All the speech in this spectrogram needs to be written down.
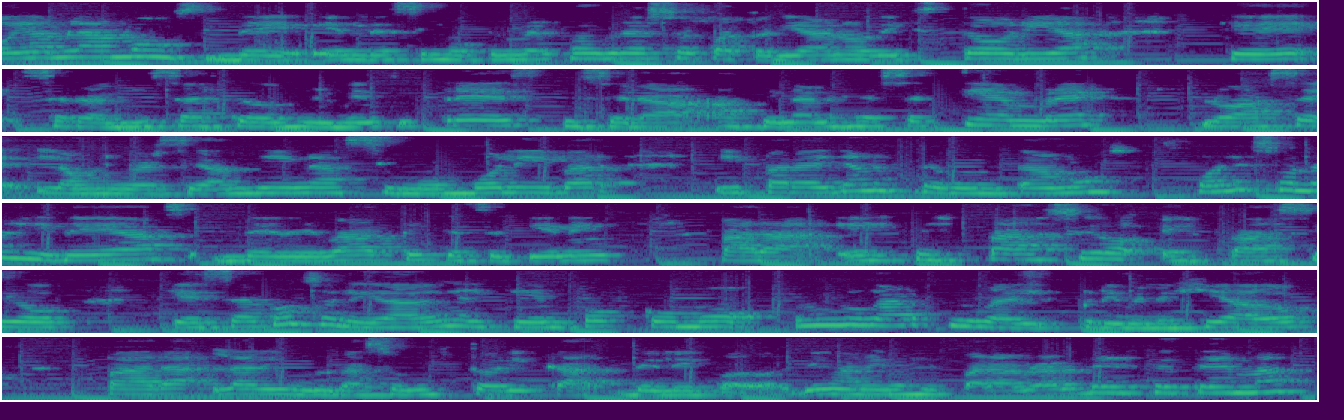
Hoy hablamos del decimoprimer Congreso Ecuatoriano de Historia que se realiza este 2023 y será a finales de septiembre. Lo hace la Universidad Andina Simón Bolívar y para ella nos preguntamos cuáles son las ideas de debate que se tienen para este espacio, espacio que se ha consolidado en el tiempo como un lugar privilegiado para la divulgación histórica del Ecuador. Bien amigos, y para hablar de este tema,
